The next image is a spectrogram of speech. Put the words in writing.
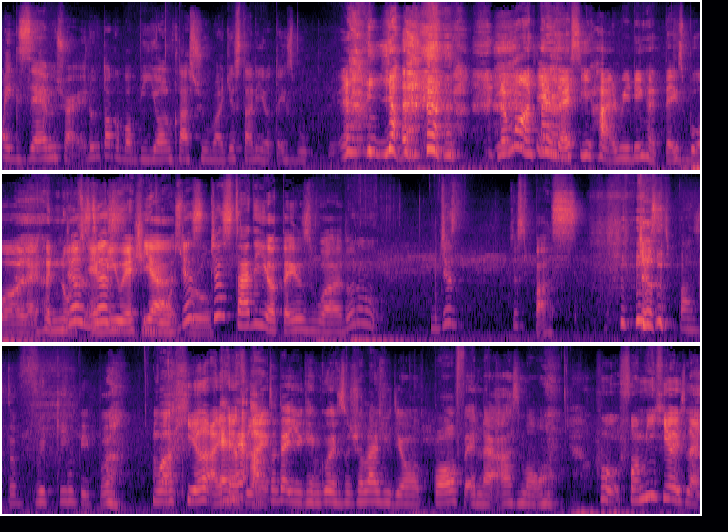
exams, right? Don't talk about beyond classroom. I just study your textbook. yeah. the amount of times I see Hart reading her textbook or like her notes everywhere she yeah, goes, just bro. just study your textbook. ah. Don't just just pass. just pass the freaking paper. well, here I and have then like after that you can go and socialize with your prof and like ask more. For, for me here it's like,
